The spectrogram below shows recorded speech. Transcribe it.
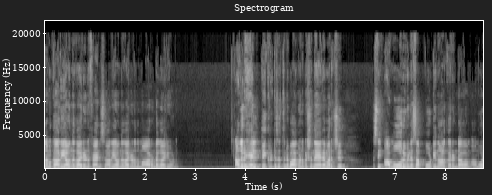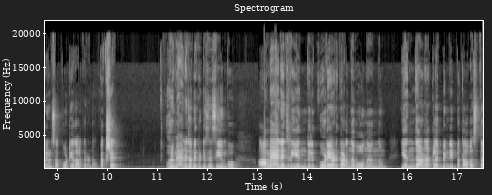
നമുക്ക് അറിയാവുന്ന കാര്യമാണ് ഫാൻസിന് അറിയാവുന്ന കാര്യമാണ് അത് മാറേണ്ട കാര്യമാണ്. അതൊരു ഹെൽത്തി ക്രിറ്റിസത്തിന്റെ ഭാഗമാണ്. പക്ഷേ നേരെ മറിച്ച് സി അമോറിവിനെ സപ്പോർട്ട് ചെയ്യുന്ന ആൾക്കാരുണ്ടാവാം അമോറിവിനെ സപ്പോർട്ട് ചെയ്യാത്ത ആൾക്കാരുണ്ടാവും. പക്ഷേ ഒരു മാനേജറിനെ ക്രിട്ടിസൈസ് ചെയ്യുമ്പോൾ ആ മാനേജർ എന്തിൽ കൂടെയാണ് കടന്നു പോകുന്നതെന്നും എന്താണ് ആ ക്ലബിന്റെ ഇപ്പോഴത്തെ അവസ്ഥ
